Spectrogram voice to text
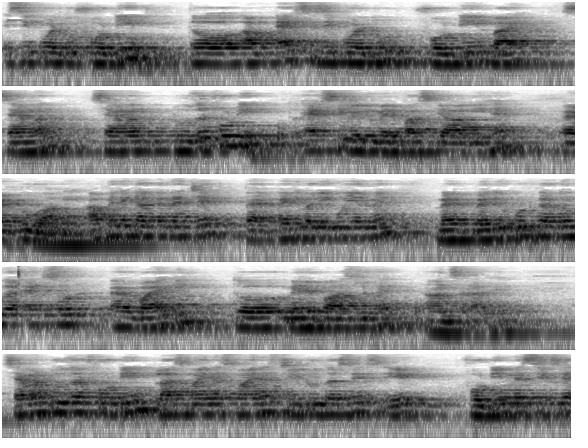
is equal to fourteen तो अब x is equal to fourteen by seven seven two जर फोर्टीन तो x की वैल्यू मेरे पास क्या आ गई है? टू आ गई. अब मैंने क्या करना है? चेक पहली वाली इक्वेशन में मैं वैल्यू पुट कर दूँगा एक्स और वाई की. तो मेरे पास जो है आंसर आ जाएगा सेवन टू जर fourteen plus minus minus three two जर सिक्स एट फोर्टीन में सिक्स है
